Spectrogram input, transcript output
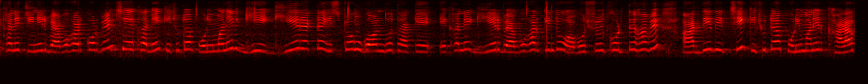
এখানে চিনির ব্যবহার করবেন। সে এখানে কিছুটা পরিমাণের ঘি। ঘিয়ের একটা স্ট্রং গন্ধ থাকে। এখানে ঘিয়ের ব্যবহার কিন্তু অবশ্যই করতে হবে। আর দিয়ে দিচ্ছি কিছুটা পরিমাণের খারাপ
